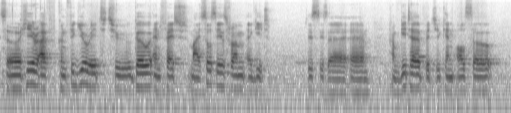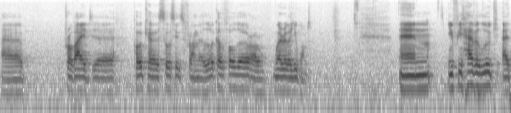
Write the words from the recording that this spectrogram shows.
So here I've configured it to go and fetch my sources from a Git. This is a, um, from GitHub, but you can also uh, provide uh, Poker sources from a local folder or wherever you want. And if we have a look at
